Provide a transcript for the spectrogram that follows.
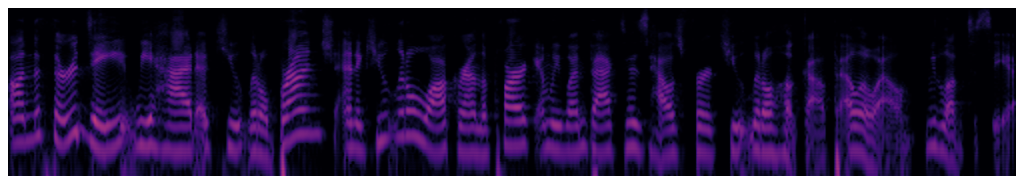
on the third date, we had a cute little brunch and a cute little walk around the park, and we went back to his house for a cute little hookup. LOL. We love to see it.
